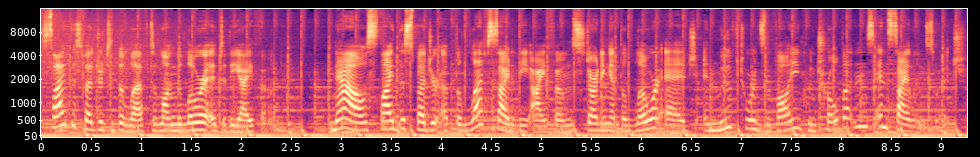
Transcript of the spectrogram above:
Slide the spudger to the left along the lower edge of the iPhone. Now, slide the spudger up the left side of the iPhone starting at the lower edge and move towards the volume control buttons and silent switch.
